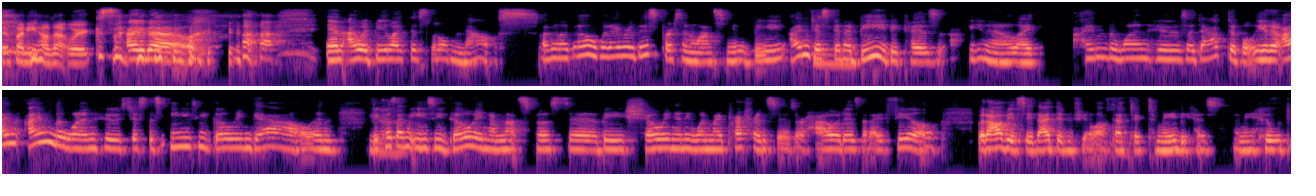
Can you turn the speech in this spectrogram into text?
it funny how that works? I know. and I would be like this little mouse. I'd be like, oh, whatever this person wants me to be, I'm just mm. going to be because, you know, like I'm the one who's adaptable. You know, I'm I'm the one who's just this easygoing gal. And because yeah. I'm easygoing, I'm not supposed to be showing anyone my preferences or how it is that I feel. But obviously that didn't feel authentic to me because I mean, who would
